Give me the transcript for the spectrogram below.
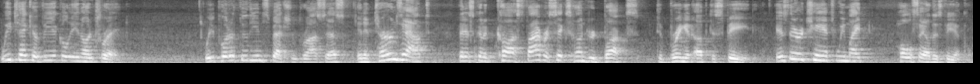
We take a vehicle in on trade. We put it through the inspection process, and it turns out that it's gonna cost five or six hundred bucks to bring it up to speed. Is there a chance we might wholesale this vehicle?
